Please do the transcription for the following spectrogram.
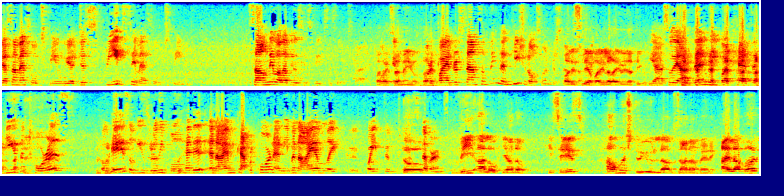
जैसा मैं सोचती हूँ या जिस speed से मैं सोचती हूँ सामने वाला भी उसी speed से सोचता है. पर ऐसा नहीं होता। Or if I understand something, then he should also understand. और इसलिए. हमारी लड़ाई हो जाती है Yeah, so yeah, then we butt heads, and he's a Taurus. Okay, so he's really bullheaded, and I'm Capricorn, and even I am like uh, quite uh, तो stubborn. V Alok Yadav he says how much do you love Zara Barring I love her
